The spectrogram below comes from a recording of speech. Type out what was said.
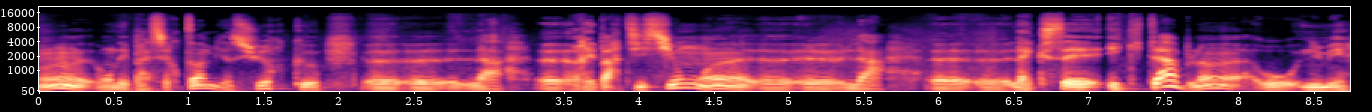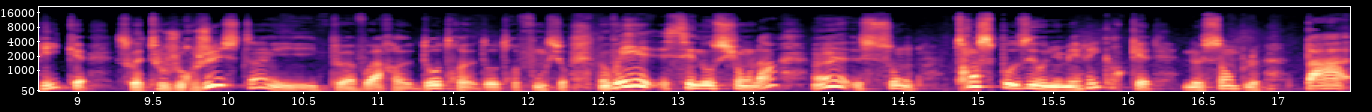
on n'est pas certain, bien sûr, que la répartition, euh, euh, l'accès équitable hein, au numérique soit toujours juste. Hein, il peut avoir euh, d'autres, fonctions. Donc vous voyez, ces notions-là hein, sont transposées au numérique, or qu'elles ne semblent pas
